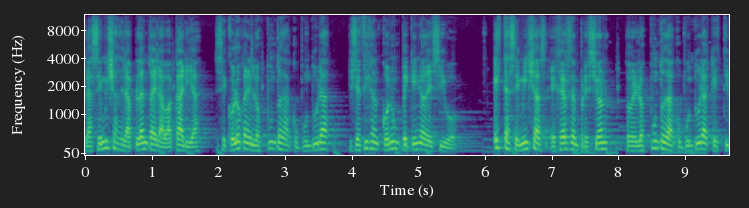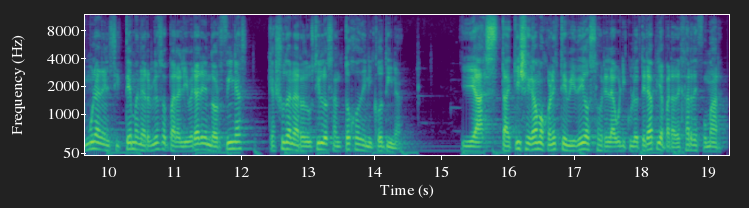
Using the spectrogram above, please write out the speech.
Las semillas de la planta de la vacaria se colocan en los puntos de acupuntura y se fijan con un pequeño adhesivo. Estas semillas ejercen presión sobre los puntos de acupuntura que estimulan el sistema nervioso para liberar endorfinas que ayudan a reducir los antojos de nicotina. Y hasta aquí llegamos con este video sobre la auriculoterapia para dejar de fumar.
